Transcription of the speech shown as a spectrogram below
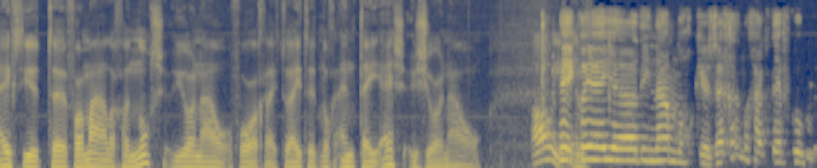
heeft hij het eh, voormalige NOS-journaal voorgelezen. Toen heette het nog NTS-journaal. Oh, hey, ja. kun jij eh, die naam nog een keer zeggen? Dan ga ik het even googlen.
